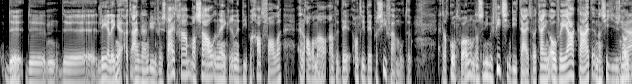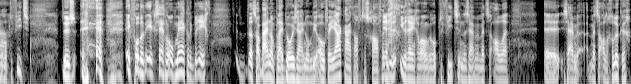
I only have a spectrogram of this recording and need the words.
de, de, de leerlingen uiteindelijk naar de universiteit gaan, massaal in één keer in het diepe gat vallen en allemaal aan de antidepressiva moeten. En dat komt gewoon omdat ze niet meer fietsen in die tijd. Want dan krijg je een OVA-kaart en dan zit je dus nooit meer op de fiets. Dus ik vond het eerlijk gezegd een opmerkelijk bericht dat zou bijna een pleidooi zijn om die OV-kaart af te schaffen. Iedereen gewoon weer op de fiets en dan zijn we met z'n allen, uh, zijn we met z'n allen gelukkig.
